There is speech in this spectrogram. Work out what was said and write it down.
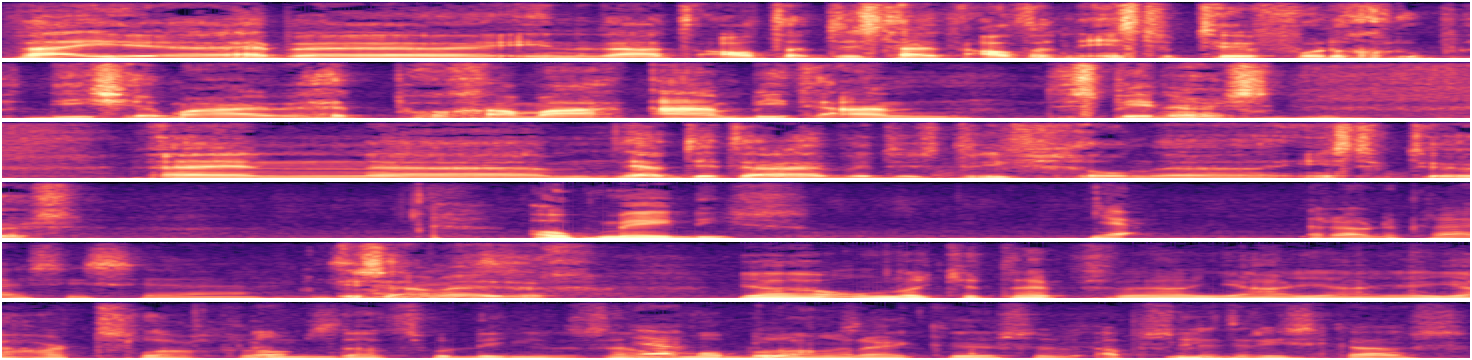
Wij eh, hebben inderdaad altijd, er staat altijd een instructeur voor de groep die zeg maar het programma aanbiedt aan de spinners. En ja, dit jaar hebben we dus drie verschillende instructeurs. Ook medisch? Ja, Rode Kruis is, eh, Is aanwezig. Ja, omdat je het hebt, eh, ja, ja, ja, je hartslag Klopt. en dat soort dingen. Dat zijn Ja, allemaal belangrijke... Absoluut, absoluut risico's.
